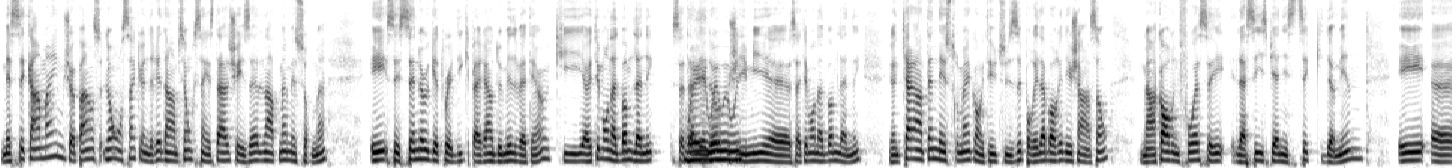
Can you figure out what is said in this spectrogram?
mais c'est quand même, je pense, là, on sent qu'il y a une rédemption qui s'installe chez elle, lentement mais sûrement. Et c'est Sinner Get Ready qui paraît en 2021, qui a été mon album de l'année cette Oui, année-là. oui, oui, mis, euh, ça a été mon album de l'année. Il y a une quarantaine d'instruments qui ont été utilisés pour élaborer des chansons, mais encore une fois, c'est l'assise pianistique qui domine. Et euh,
